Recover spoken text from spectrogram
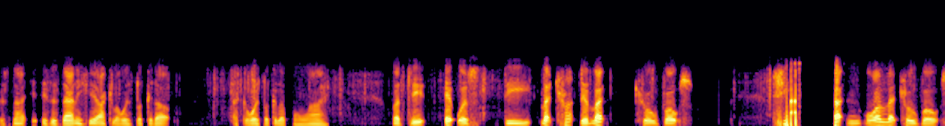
It's not. If it's not in here, I can always look it up. I can always look it up online. But the it was the electron the electro votes. She gotten more electro votes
